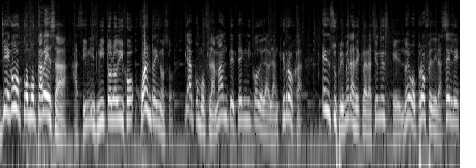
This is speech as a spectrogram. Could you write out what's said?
Llegó como cabeza, así mismito lo dijo Juan Reynoso, ya como flamante técnico de la Blanquirroja. En sus primeras declaraciones, el nuevo profe de la Cele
